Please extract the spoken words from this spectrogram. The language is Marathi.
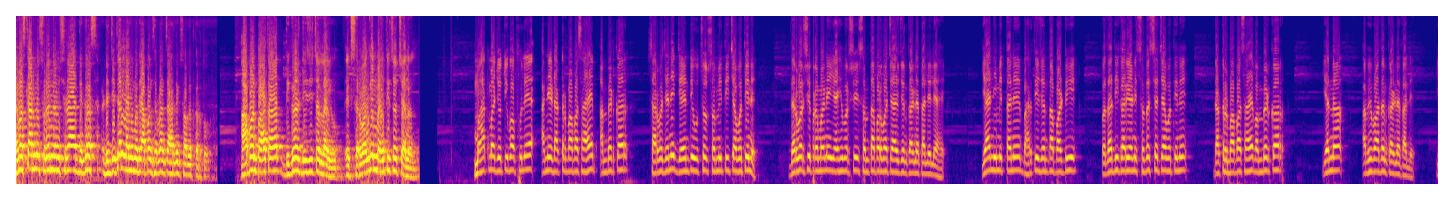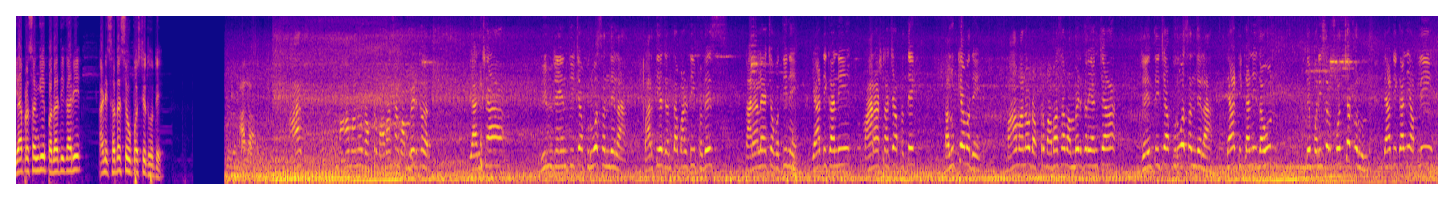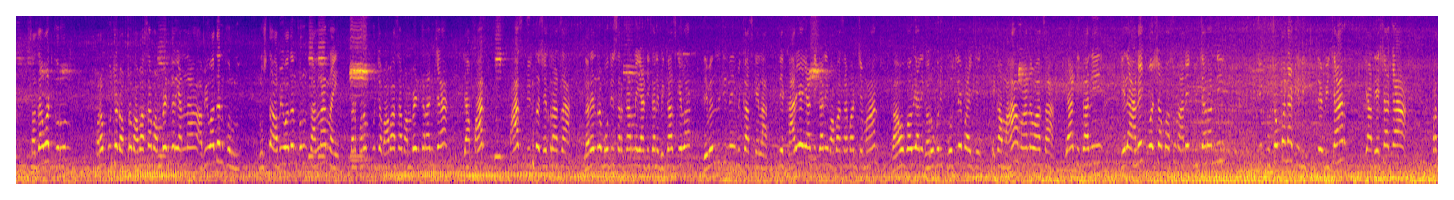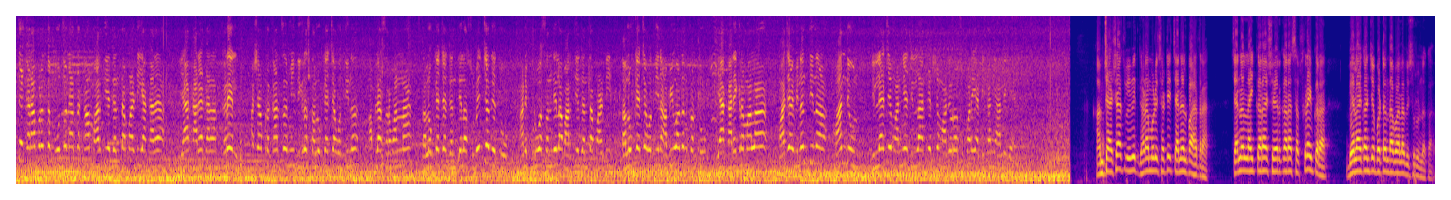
नमस्कार मी सुरेंद्र मिश्रा दिग्रस डिजिटल लाईव्हमध्ये आपण सर्वांचं हार्दिक स्वागत करतो. आपण पाहत आहात दिग्रस डिजिटल लाईव्ह एक सर्वांगीण माहितीचं चॅनल महात्मा ज्योतिबा फुले आणि डॉक्टर बाबासाहेब आंबेडकर सार्वजनिक जयंती उत्सव समितीच्या वतीने दरवर्षीप्रमाणे याही वर्षी समता पर्वाचे आयोजन करण्यात आलेले आहे. या निमित्ताने भारतीय जनता पार्टी पदाधिकारी आणि सदस्याच्या वतीने डॉक्टर बाबासाहेब आंबेडकर यांना अभिवादन करण्यात आले. या प्रसंगी पदाधिकारी आणि सदस्य उपस्थित होते. आज महामानव डॉक्टर बाबासाहेब आंबेडकर यांच्या भीम जयंतीच्या पूर्वसंध्येला भारतीय जनता पार्टी प्रदेश कार्यालयाच्या वतीने या ठिकाणी महाराष्ट्राच्या प्रत्येक तालुक्यामध्ये महामानव डॉक्टर बाबासाहेब आंबेडकर यांच्या जयंतीच्या पूर्वसंध्येला त्या ठिकाणी जाऊन ते परिसर स्वच्छ करून त्या ठिकाणी आपली सजावट करून परमपूज्य डॉक्टर बाबासाहेब आंबेडकर यांना अभिवादन करून नुसतं अभिवादन करून चालणार नाही तर परमपूज्य बाबासाहेब आंबेडकरांच्या ज्या पाच पाच तीर्थक्षेत्राचा नरेंद्र मोदी सरकारने या ठिकाणी विकास केला देवेंद्रजीने विकास केला ते कार्य या ठिकाणी बाबासाहेबांचे मान गावोगावी आणि घरोघरी पोचले पाहिजे. एका महामानवाचा या ठिकाणी गेल्या अनेक वर्षापासून अनेक विचारांनी जी कुचंबना केली ते विचार या देशाच्या प्रत्येक घरापर्यंत पोहोचवण्याचं काम भारतीय जनता पार्टी या कार्या या कार्यकाळात करेल अशा प्रकारचं मी दिग्रस तालुक्याच्या वतीनं आपल्या सर्वांना तालुक्याच्या जनतेला शुभेच्छा देतो आणि पूर्वसंध्येला भारतीय जनता पार्टी तालुक्याच्या वतीनं अभिवादन करतो. या कार्यक्रमाला माझ्या विनंतीनं मान देऊन जिल्ह्याचे मान्य जिल्हाध्यक्ष माधवराव सुपारे या ठिकाणी आलेले आहेत. आमच्या अशाच विविध घडामोडीसाठी चॅनल पाहत राहा. चॅनल लाईक करा शेअर करा सबस्क्राईब करा. बेल आयकॉनचे बटन दाबायला विसरू नका.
